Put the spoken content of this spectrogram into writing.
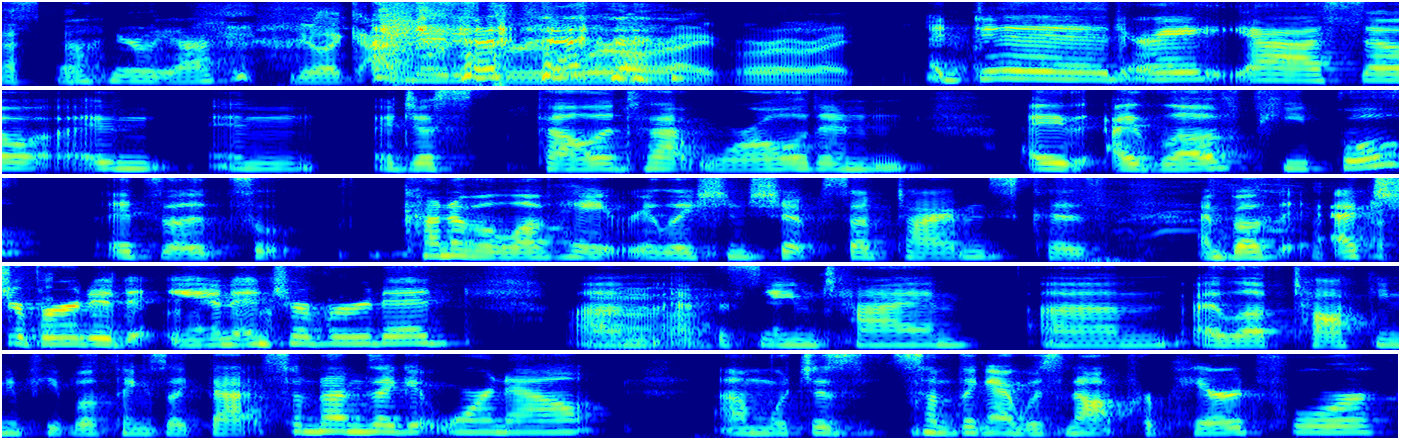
so here we are. You're like, I made it through. We're all right. We're all right. I did, right? Yeah. So and and I just fell into that world and I I love people. It's a, it's kind of a love hate relationship sometimes because I'm both extroverted and introverted um, uh-huh. at the same time. Um, I love talking to people, things like that. Sometimes I get worn out um, which is something I was not prepared for.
